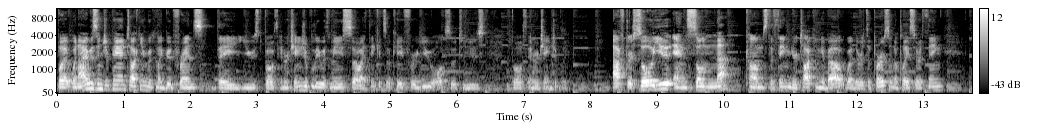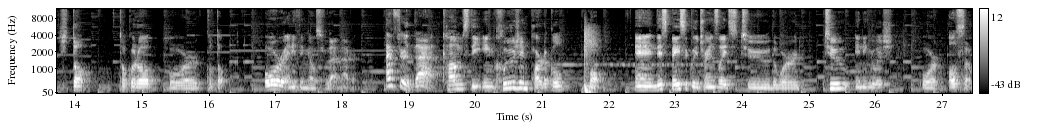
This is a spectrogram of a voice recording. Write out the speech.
But when I was in Japan talking with my good friends, they used both interchangeably with me, so I think it's okay for you also to use both interchangeably. After soyu and sonna comes the thing you're talking about, whether it's a person, a place, or a thing, hito, tokoro, or koto, or anything else for that matter. After that comes the inclusion particle mo, and this basically translates to the word to in English or also.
